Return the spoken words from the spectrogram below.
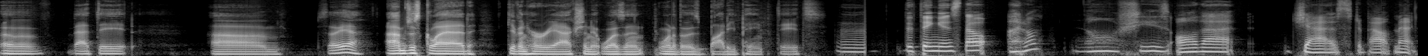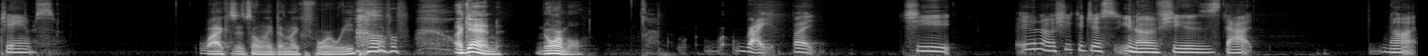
of that date. Um, so yeah, I'm just glad, given her reaction, it wasn't one of those body paint dates. Mm. The thing is, though, I don't know if she's all that jazzed about Matt James. Why? Because it's only been like four weeks. Again, normal. right. But she, you know, she could just, you know, if she is that not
